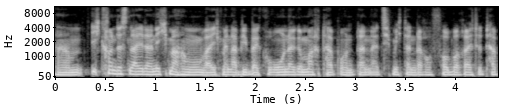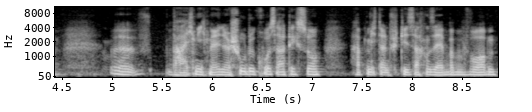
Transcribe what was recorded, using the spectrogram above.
ähm, ich konnte es leider nicht machen, weil ich mein Abi bei Corona gemacht habe und dann, als ich mich dann darauf vorbereitet habe, äh, war ich nicht mehr in der Schule großartig so, habe mich dann für die Sachen selber beworben.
